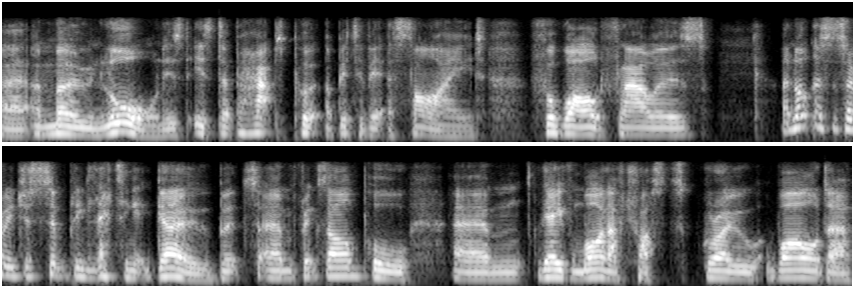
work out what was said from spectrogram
uh, a mown lawn, is is to perhaps put a bit of it aside for wildflowers. And not necessarily just simply letting it go, but um, for example, um, the Avon Wildlife Trusts grow wilder.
